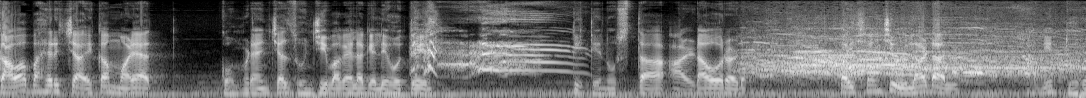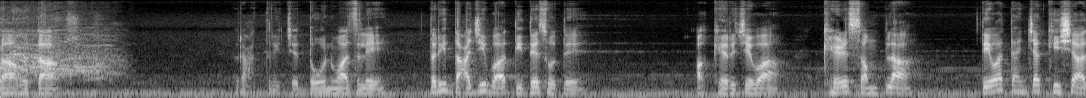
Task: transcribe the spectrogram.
गावाबाहेरच्या एका मळ्यात कोंबड्यांच्या झुंजी बघायला गेले होते. तिथे नुसता आरडाओरड पैशांची उलाढाल आणि धुरा होता. रात्रीचे दोन वाजले तरी दाजीबा तिथेच होते. अखेर जेव्हा खेळ संपला तेव्हा त्यांच्या खिशात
